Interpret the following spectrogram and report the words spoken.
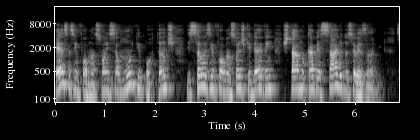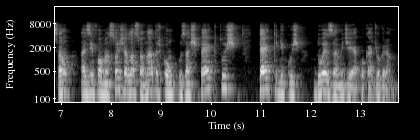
essas informações são muito importantes e são as informações que devem estar no cabeçalho do seu exame. São as informações relacionadas com os aspectos técnicos do exame de ecocardiograma.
